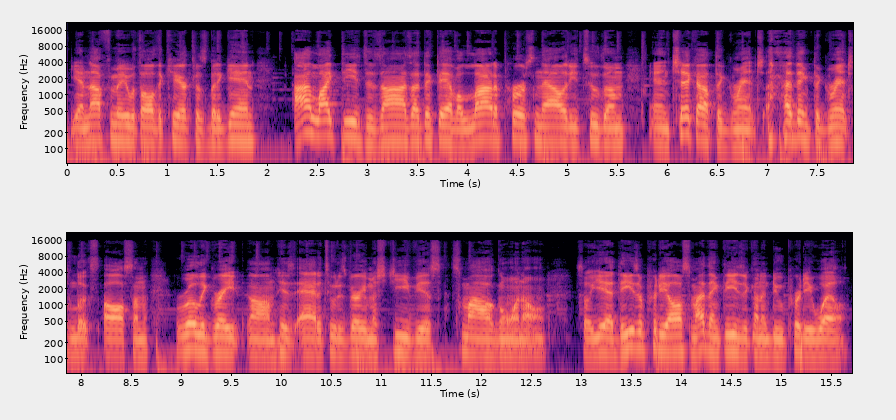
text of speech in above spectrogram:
yeah, I'm not familiar with all the characters, but again, I like these designs. I think they have a lot of personality to them. And check out the Grinch. I think the Grinch looks awesome. Really great. Um, his attitude is very mischievous, smile going on. So yeah, these are pretty awesome. I think these are going to do pretty well.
